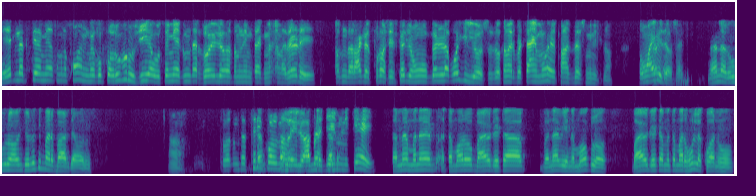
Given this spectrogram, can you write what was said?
એટલે જ તે મેં તમને ફોન મેં કહું રૂબરૂ જઈ આવું. તમે તમે તાર જોઈ લો તમને એમ થાય ના રેડી તો તમે તાર આગળ પ્રોસેસ કરજો. હું ગઢડા પહોંચી ગયો છું. તો તમારી પાસે ટાઈમ હોય પાંચ દસ મિનિટનો તો હું આવી જાઉં સાહેબ. ના ના રૂબરૂ આવવાની જરૂર નથી. મારે બહાર જવાનું છે. હા. તો તમે થ્રી કોલમાં લઈ લો. આપણે જે એમની કહે તમે મને તમારો બાયોડેટા બનાવી અને મોકલો. બાયોડેટામાં તમારે શું લખવાનું?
